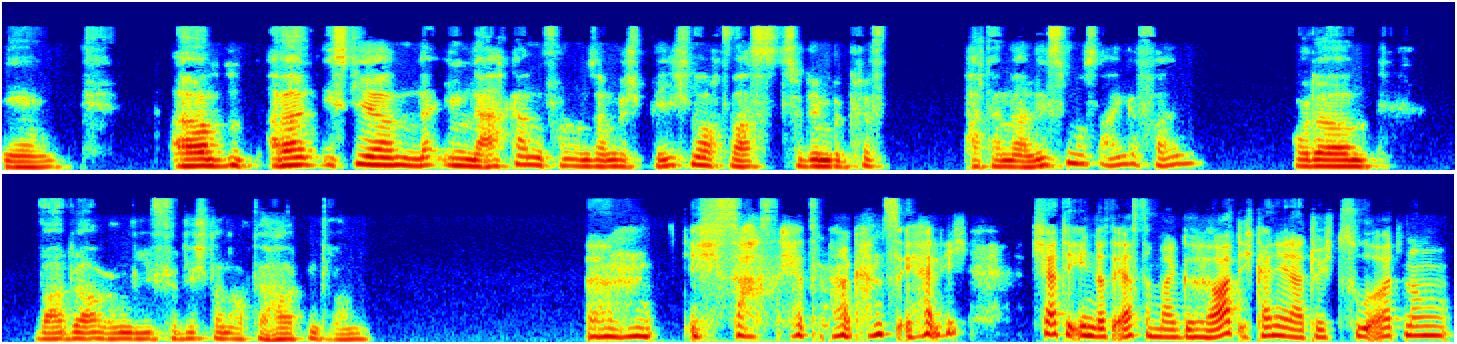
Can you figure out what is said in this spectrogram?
Ja. Ähm, aber ist dir im Nachgang von unserem Gespräch noch was zu dem Begriff Paternalismus eingefallen? Oder war da irgendwie für dich dann auch der Haken dran? Ähm, ich sage es jetzt mal ganz ehrlich. Ich hatte ihn das erste Mal gehört. Ich kann dir natürlich Zuordnung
